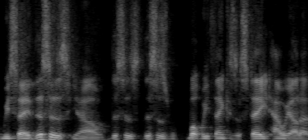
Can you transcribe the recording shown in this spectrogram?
We say this is you know this is this is what we think as a state how we ought to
